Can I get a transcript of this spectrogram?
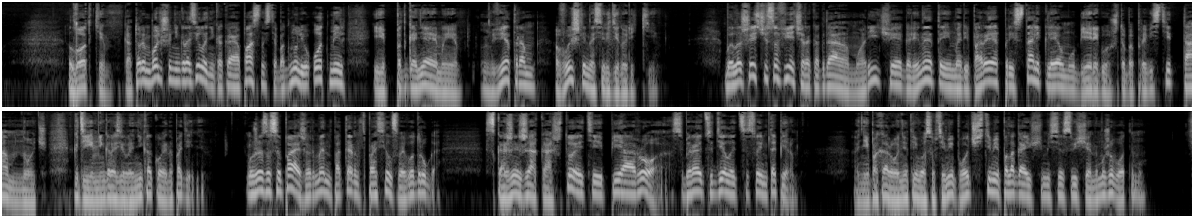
Лодки, которым больше не грозила никакая опасность, обогнули отмель и, подгоняемые ветром, вышли на середину реки. Было шесть часов вечера, когда Моричи, Галинета и Марипаре пристали к левому берегу, чтобы провести там ночь, где им не грозило никакое нападение. Уже засыпая, Жермен Патерн спросил своего друга. «Скажи, Жак, а что эти пиаро собираются делать со своим топиром? Они похоронят его со всеми почестями, полагающимися священному животному».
